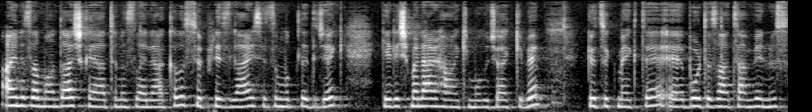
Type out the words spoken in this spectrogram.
aynı zamanda aşk hayatınızla alakalı sürprizler, sizi mutlu edecek gelişmeler hakim olacak gibi gözükmekte. Ee, burada zaten Venüs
